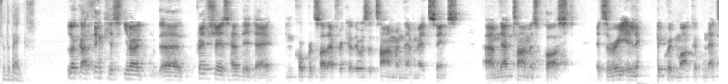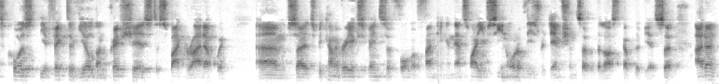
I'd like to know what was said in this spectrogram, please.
to the banks? Look, I think, you know, uh, pref shares had their day in corporate South Africa. There was a time when they made sense. Um, that time has passed. It's a very illiquid market, and that's caused the effective yield on pref shares to spike right upward. Um, so it's become a very expensive form of funding, and that's why you've seen all of these redemptions over the last couple of years. So I don't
